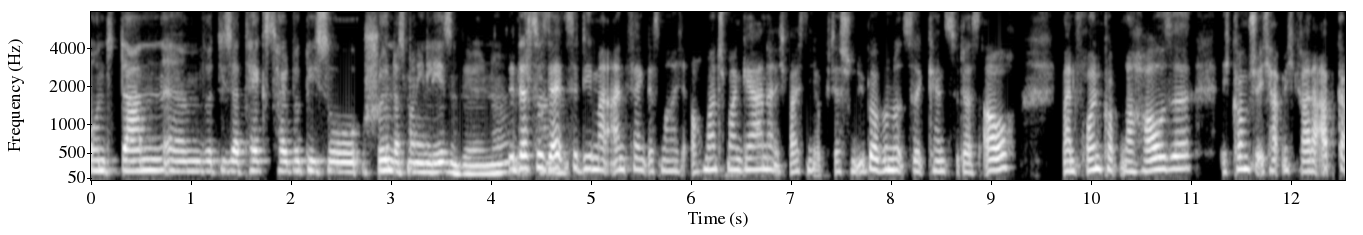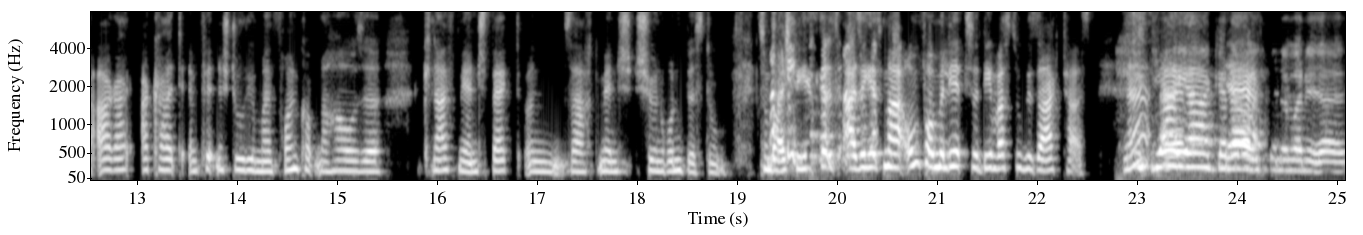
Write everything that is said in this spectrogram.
Und dann ähm, wird dieser Text halt wirklich so schön, dass man ihn lesen will. Ne? Sind das so Sätze, die man anfängt? Das mache ich auch manchmal gerne. Ich weiß nicht, ob ich das schon überbenutze. Kennst du das auch? Mein Freund kommt nach Hause. Ich komme, ich habe mich gerade abgeackert im Fitnessstudio. Mein Freund kommt nach Hause, kneift mir einen Speck und sagt: Mensch, schön rund bist du. Zum Beispiel. Jetzt, also jetzt mal umformuliert zu dem, was du gesagt hast. Ne? Ja, äh, ja, genau. Ja, ja,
